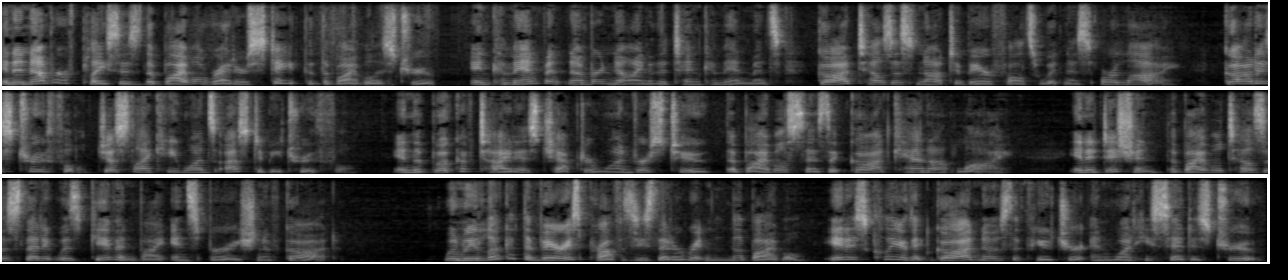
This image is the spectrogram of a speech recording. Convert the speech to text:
In a number of places, the Bible writers state that the Bible is true. In commandment number 9 of the Ten Commandments, God tells us not to bear false witness or lie. God is truthful, just like He wants us to be truthful. In the book of Titus, chapter 1, verse 2, the Bible says that God cannot lie. In addition, the Bible tells us that it was given by inspiration of God. When we look at the various prophecies that are written in the Bible, it is clear that God knows the future and what He said is true,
